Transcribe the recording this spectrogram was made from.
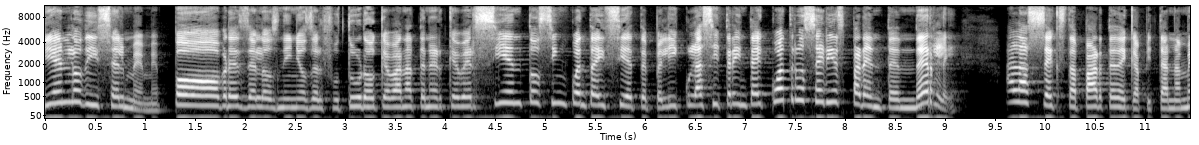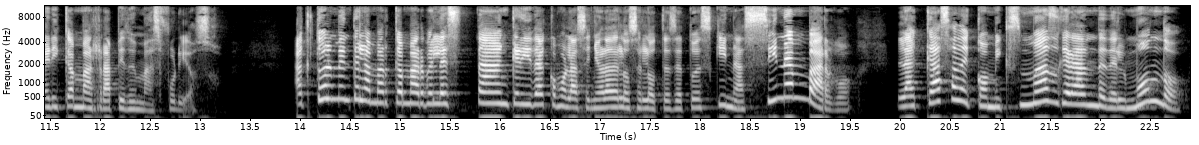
Bien lo dice el meme, pobres de los niños del futuro que van a tener que ver 157 películas y 34 series para entenderle a la sexta parte de Capitán América más rápido y más furioso. Actualmente la marca Marvel es tan querida como la señora de los elotes de tu esquina. Sin embargo, la casa de cómics más grande del mundo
